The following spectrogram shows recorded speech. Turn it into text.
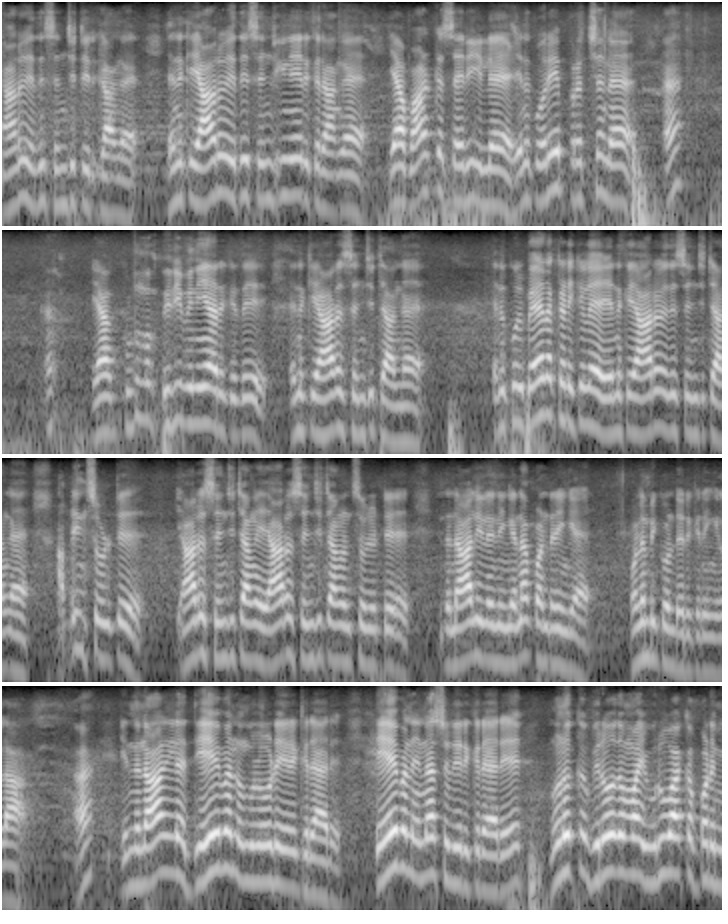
யாரும் எது செஞ்சுட்டு இருக்காங்க. எனக்கு யாரோ எது செஞ்சுக்கினே இருக்கிறாங்க. என் வாழ்க்கை சரியில்லை. எனக்கு ஒரே பிரச்சனை. என் குடும்பம் பிரிவினையாக இருக்குது. எனக்கு யாரோ செஞ்சுட்டாங்க. எனக்கு ஒரு வேலை கிடைக்கல. எனக்கு யாரோ இது செஞ்சுட்டாங்க. அப்படின்னு சொல்லிட்டு யாரோ செஞ்சுட்டாங்க யாரோ செஞ்சுட்டாங்கன்னு சொல்லிட்டு இந்த நாளில் நீங்கள் என்ன பண்ணுறீங்க புலம்பிக் கொண்டு இருக்கிறீங்களா? இந்த நாளில் தேவன் உங்களோடு இருக்கிறாரு. தேவன் என்ன சொல்லியிருக்கிறாரு? உனக்கு விரோதமாய் உருவாக்கப்படும்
